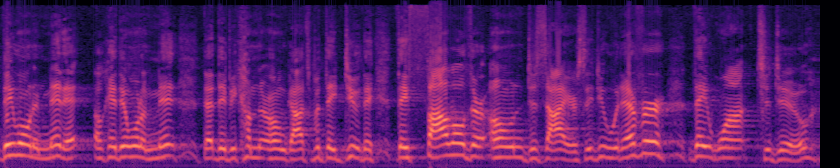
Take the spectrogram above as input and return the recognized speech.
They won't admit it, okay? They won't admit that they become their own gods, but they do. They, they follow their own desires. They do whatever they want to do.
